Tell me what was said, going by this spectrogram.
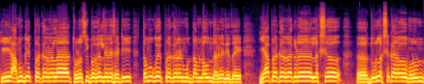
की अमुक एक प्रकरणाला थोडीशी बगल देण्यासाठी तमुक एक प्रकरण मुद्दाम लावून धरण्यात येतं आहे या प्रकरणाकडं लक्ष दुर्लक्ष करावं म्हणून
